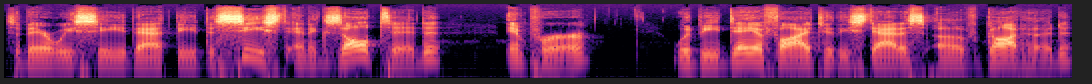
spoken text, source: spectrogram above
So there we see that the deceased and exalted emperor would be deified to the status of godhood,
